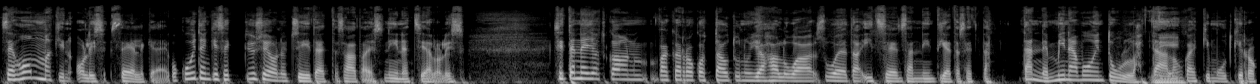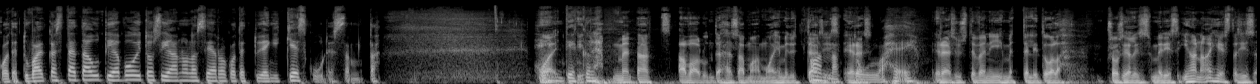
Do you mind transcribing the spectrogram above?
se hommakin olisi selkeä. Kun kuitenkin se kyse on nyt siitä, että saataisiin niin, että siellä olisi sitten ne, jotka on vaikka rokottautunut ja haluaa suojata itseensä, niin tietäisi, että tänne minä voin tulla. Täällä Niin. on kaikki muutkin rokotettu. Vaikka sitä tautia voi tosiaan olla siellä rokotettujenkin keskuudessa, mutta en tiedä kyllä. Mä taas avaudun tähän samaan. Mua ihmetyttää Anna siis eräs, tulla, hei. eräs ystäväni ihmetteli tuolla sosiaalisessa mediassa ihan aiheesta, siis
